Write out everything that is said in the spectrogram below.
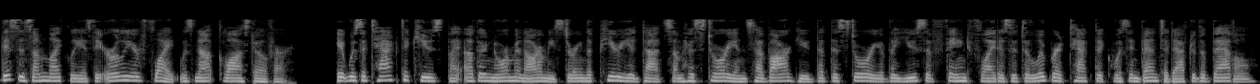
this is unlikely as the earlier flight was not glossed over. It was a tactic used by other Norman armies during the period. Some historians have argued that the story of the use of feigned flight as a deliberate tactic was invented after the battle.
